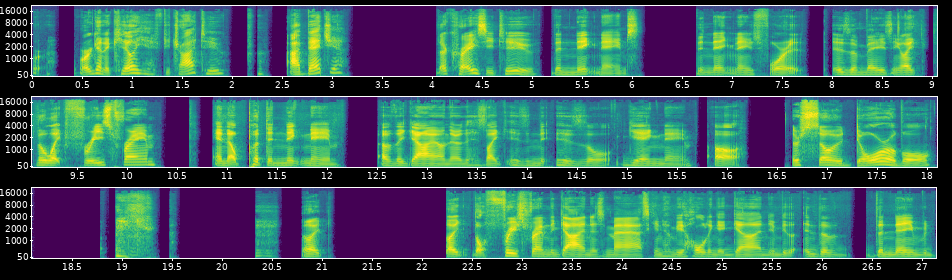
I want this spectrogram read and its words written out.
we're, we're gonna kill you if you try to. I bet you. They're crazy too. The nicknames, the nicknames for it is amazing. Like they'll like freeze frame, and they'll put the nickname of the guy on there. His like his his little gang name. Oh, they're so adorable. like, like they'll freeze frame the guy in his mask, and he'll be holding a gun. And be and the the name would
